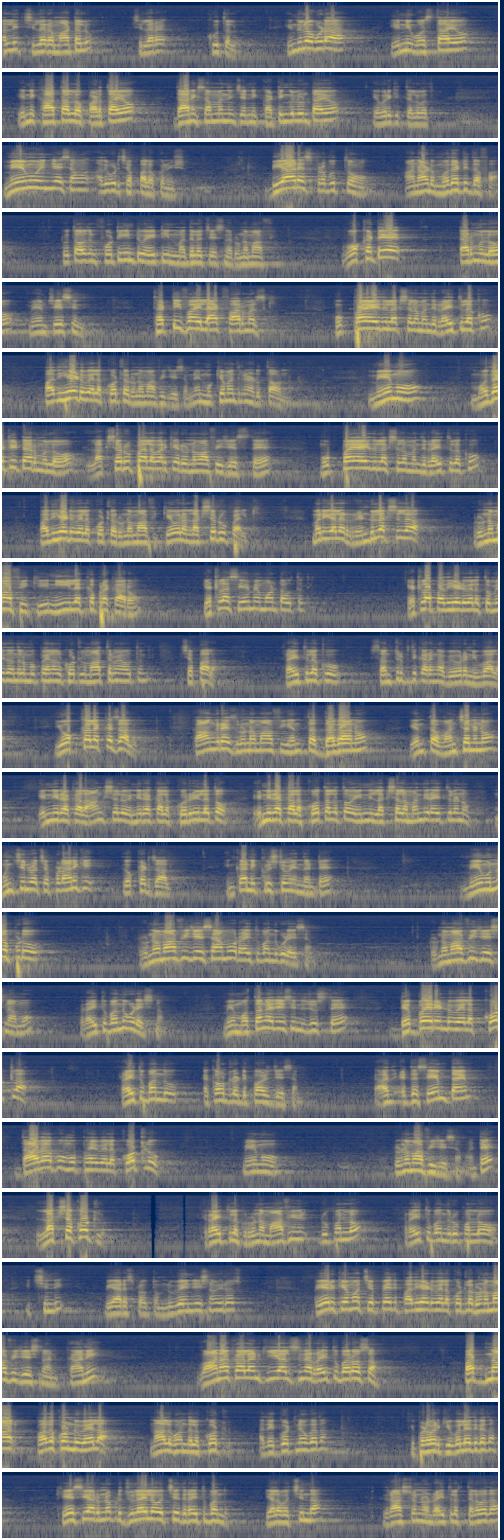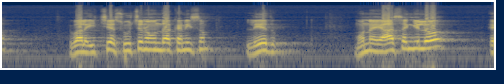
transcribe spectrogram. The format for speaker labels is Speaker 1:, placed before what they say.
Speaker 1: మళ్ళీ చిల్లర మాటలు చిల్లర కూతలు. ఇందులో కూడా ఎన్ని వస్తాయో ఎన్ని ఖాతాల్లో పడతాయో దానికి సంబంధించి ఎన్ని కటింగులు ఉంటాయో ఎవరికి తెలియదు మేము ఏం చేసామో అది కూడా చెప్పాలి ఒక్క నిమిషం. బీఆర్ఎస్ ప్రభుత్వం ఆనాడు మొదటి దఫా two thousand fourteen to eighteen మధ్యలో చేసిన రుణమాఫీ. ఒకటే టర్ములో మేము చేసింది. థర్టీ ఫైవ్ ల్యాక్ ఫార్మర్స్కి ముప్పై ఐదు లక్షల మంది రైతులకు పదిహేడు వేల కోట్ల రుణమాఫీ చేశాం. నేను ముఖ్యమంత్రిని అడుగుతా ఉన్నా. మేము మొదటి టర్ములో లక్ష రూపాయల వరకే రుణమాఫీ చేస్తే ముప్పై ఐదు లక్షల మంది రైతులకు పదిహేడు వేల కోట్ల రుణమాఫీ కేవలం లక్ష రూపాయలకి. మరి ఇలా రెండు లక్షల రుణమాఫీకి నీ లెక్క ప్రకారం ఎట్లా సేమ్ అమౌంట్ అవుతుంది? ఎట్లా పదిహేడు వేల తొమ్మిది వందల ముప్పై నాలుగు కోట్లు మాత్రమే అవుతుంది? చెప్పాలా? రైతులకు సంతృప్తికరంగా వివరణ ఇవ్వాలా? ఈ ఒక్క లెక్క చాలు. కాంగ్రెస్ రుణమాఫీ ఎంత దగానో ఎంత వంచననో ఎన్ని రకాల ఆంక్షలు ఎన్ని రకాల కొర్రీలతో ఎన్ని రకాల కోతలతో ఎన్ని లక్షల మంది రైతులను ముంచినో చెప్పడానికి ఇది ఒక్కటి చాలు. ఇంకా నికృష్టమైందంటే ఏంటంటే మేమున్నప్పుడు రుణమాఫీ చేశాము రైతు బంధు కూడా వేసాము రుణమాఫీ చేసినాము రైతు బంధు కూడా వేసినాం. మేము మొత్తంగా చేసింది చూస్తే డెబ్బై రెండు వేల కోట్ల రైతు బంధు అకౌంట్లో డిపాజిట్ చేశాం. At at the same time దాదాపు ముప్పై వేల కోట్లు మేము రుణమాఫీ చేశాం. అంటే లక్ష కోట్లు రైతులకు రుణమాఫీ రూపంలో రైతు బంధు రూపంలో ఇచ్చింది బీఆర్ఎస్ ప్రభుత్వం. నువ్వేం చేసినావు ఈరోజు? పేరుకేమో చెప్పేది పదిహేడు వేల కోట్ల రుణమాఫీ చేసినాను. కానీ వానాకాలానికి ఇవ్వాల్సిన రైతు భరోసా పద్నా పదకొండు వేల నాలుగు వందల కోట్లు. అది ఎగ్గొట్టినావు కదా? ఇప్పటివరకు ఇవ్వలేదు కదా? కేసీఆర్ ఉన్నప్పుడు జూలైలో వచ్చేది రైతు బంధు. ఇలా వచ్చిందా? రాష్ట్రంలో రైతులకు తెలవదా? ఇవాళ ఇచ్చే సూచన ఉందా కనీసం? లేదు. మొన్న యాసంగిలో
